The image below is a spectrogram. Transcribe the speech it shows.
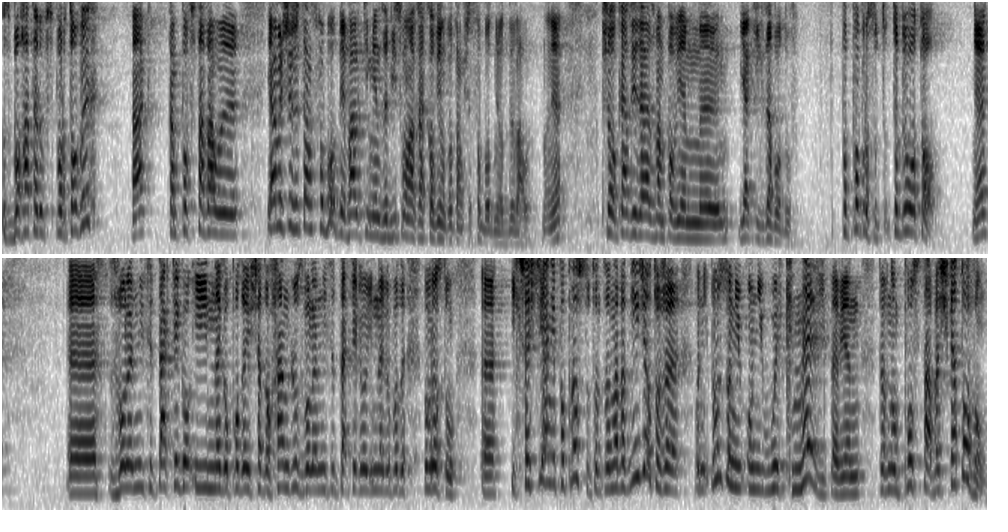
z bohaterów sportowych, tak? Tam powstawały. Ja myślę, że tam swobodnie walki między Wisłą a Krakowią to tam się swobodnie odbywały, no nie? Przy okazji zaraz wam powiem, y, jakich zawodów. Po, po prostu to, to było to, nie? e, zwolennicy takiego i innego podejścia do handlu, zwolennicy takiego i innego podejścia. Po prostu. E, I chrześcijanie po prostu, to, to nawet nie idzie o to, że oni po prostu oni, oni łyknęli pewien, pewną postawę światową.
